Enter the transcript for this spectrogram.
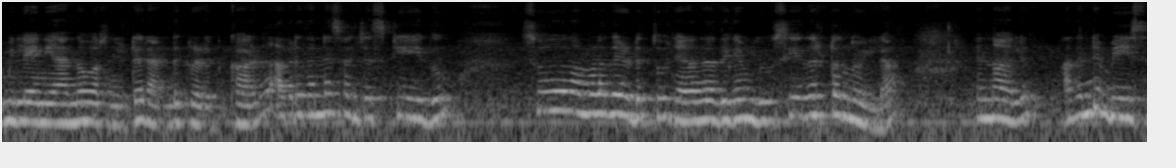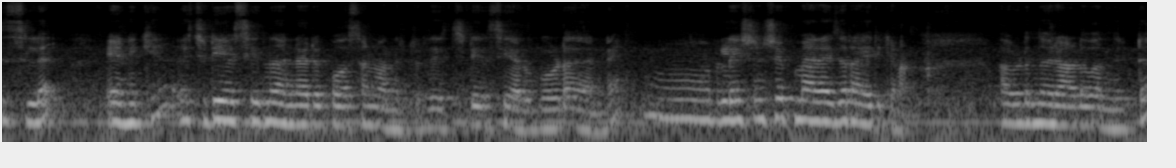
മിലേനിയ എന്ന് പറഞ്ഞിട്ട് രണ്ട് ക്രെഡിറ്റ് കാർഡ് അവർ തന്നെ സജസ്റ്റ് ചെയ്തു. സോ നമ്മളത് എടുത്തു. ഞാനത് അധികം യൂസ് ചെയ്തിട്ടൊന്നുമില്ല. എന്നാലും അതിന്റെ ബേസിസിൽ എനിക്ക് എച്ച് ഡി എഫ് സിന്ന് തന്നെ ഒരു പേഴ്സൺ വന്നിട്ടുണ്ട്. എച്ച് ഡി എഫ് സി അർഗോടെ തന്നെ. റിലേഷൻഷിപ്പ് മാനേജർ ആയിരിക്കണം. അവിടുന്ന് ഒരാൾ വന്നിട്ട്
